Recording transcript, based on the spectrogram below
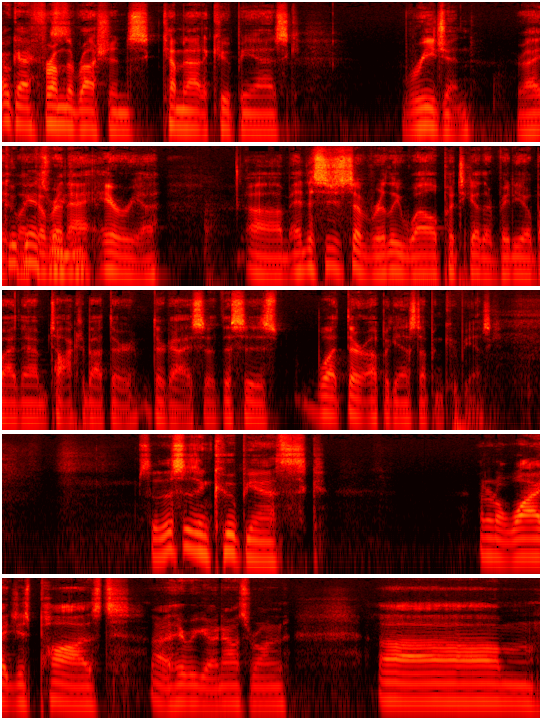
Okay. from the Russians coming out of Kupiansk region, right? like Kupiansk over in that area. Um, and this is just a really well put together video by them, talked about their their guys. So this is what they're up against up in Kupiansk. So this is in Kupiansk. I don't know why it just paused. Right, here we go. Now it's running. Um,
